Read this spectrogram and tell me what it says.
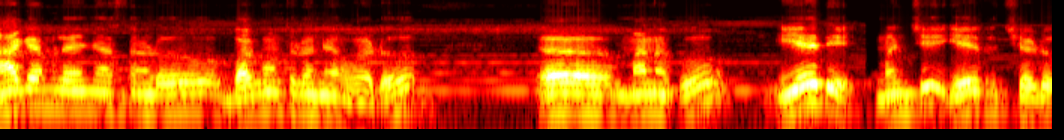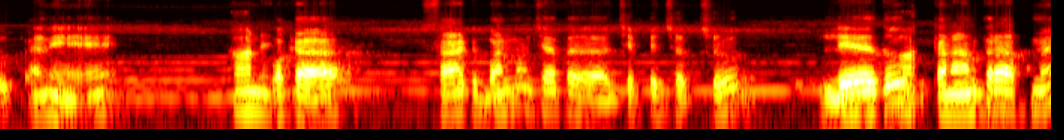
ఆగంలో ఏం చేస్తున్నాడు? భగవంతుడు అనేవాడు మనకు ఏది మంచి ఏది చెడు అని ఒక సాటి బంధం చేత చెప్పించవచ్చు లేదు తన అంతరాత్మే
